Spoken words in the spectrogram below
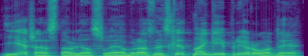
Я же оставлял своеобразный след магии природы.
